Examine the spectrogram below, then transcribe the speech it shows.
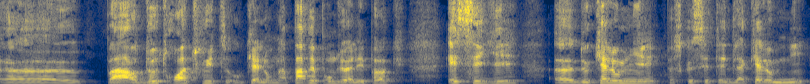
euh, par deux trois tweets auxquels on n'a pas répondu à l'époque, essayer euh, de calomnier, parce que c'était de la calomnie,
